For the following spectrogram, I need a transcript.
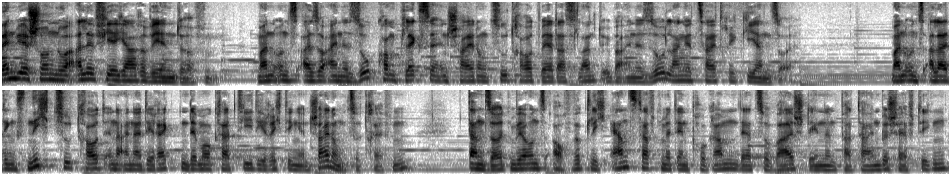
Wenn wir schon nur alle vier Jahre wählen dürfen, man uns also eine so komplexe Entscheidung zutraut, wer das Land über eine so lange Zeit regieren soll, man uns allerdings nicht zutraut, in einer direkten Demokratie die richtigen Entscheidungen zu treffen, dann sollten wir uns auch wirklich ernsthaft mit den Programmen der zur Wahl stehenden Parteien beschäftigen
